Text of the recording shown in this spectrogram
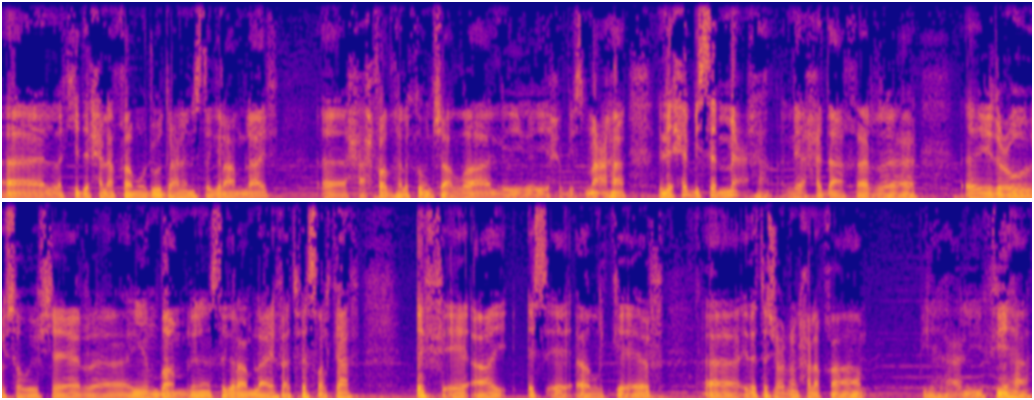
آه أكيد الحلقة موجودة على انستغرام live آه حاحفظها لكم إن شاء الله اللي يحب يسمعها اللي يحب يسمعها لأحد آخر آه يدعوه يسوي share آه، ينضم للإنستغرام live @فيصل كاف F A I S A L K F إذا تشعر إن الحلقة يعني فيها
